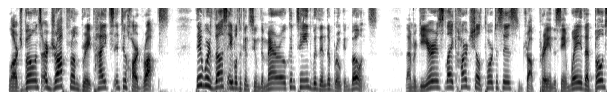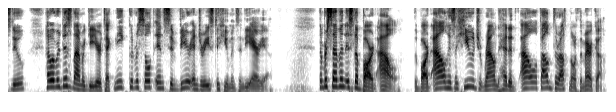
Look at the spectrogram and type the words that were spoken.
Large bones are dropped from great heights into hard rocks. They were thus able to consume the marrow contained within the broken bones. Lammergeiers, like hard-shelled tortoises, drop prey in the same way that bones do. However, this Lammergeier technique could result in severe injuries to humans in the area. Number 7 is the barred owl. The barred owl is a huge, round-headed owl found throughout North America.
